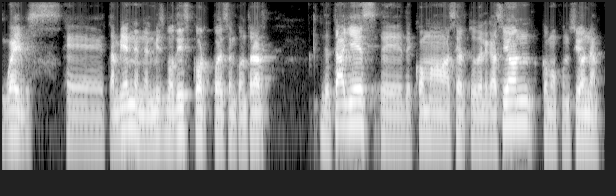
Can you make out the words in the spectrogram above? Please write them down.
Waves. Eh, también en el mismo Discord puedes encontrar detalles eh, de cómo hacer tu delegación, cómo funciona.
